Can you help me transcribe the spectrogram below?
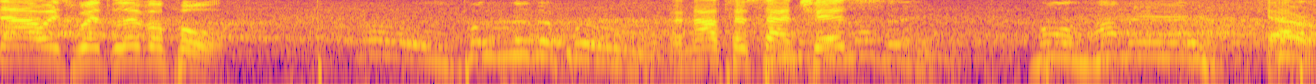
Now is with Liverpool. Liverpool. Renato Sanches. Mohamed Carroll.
